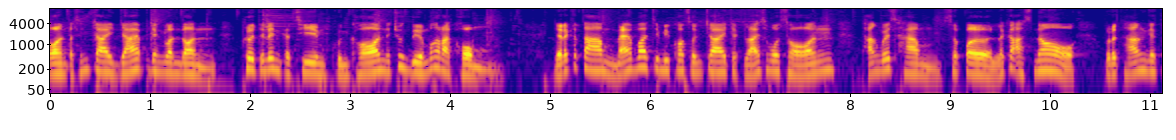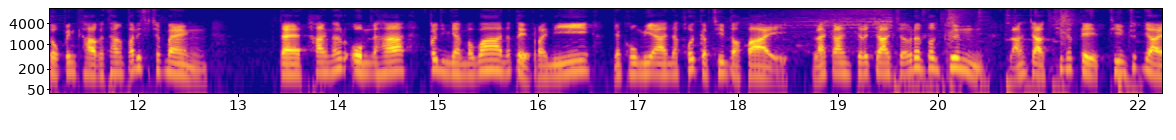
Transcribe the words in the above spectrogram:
ก่อนตัดสินใจย้ายไปยังลอนดอน เพื่อจะเล่นกับทีมขุนค้อนในช่วงเดือนมกราคมอย่างไรก็ตามแม้ว่าจะมีความสนใจจากหลายสโมสร ทั้งเวสต์แฮม สเปอร์ และก็อาร์เซนอลรวมทั้งยังตกเป็นข่าวกับทางปารีสแซงต์แชร์แมง แต่ทางนักอมนะฮะก็ยืนยันมาว่านักเตะรายนี้ ยังคงมีอนาคตกับทีมต่อไป และการเจรจาจะเริ่มต้นขึ้น หลังจากที่นักเตะทีมชุดใหญ่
